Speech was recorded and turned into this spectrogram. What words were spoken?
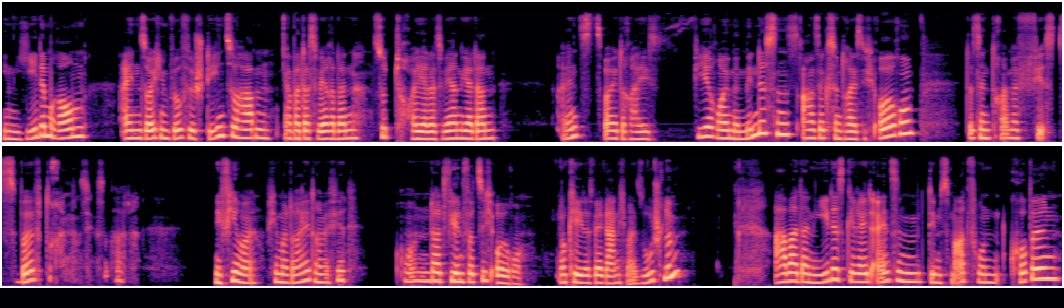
in jedem Raum einen solchen Würfel stehen zu haben, aber das wäre dann zu teuer. Das wären ja dann eins, zwei, drei, vier Räume mindestens, a 36 Euro. Das sind dreimal vier ist zwölf, dreimal sechs, acht. Nee, viermal, viermal drei, dreimal vier. 144 Euro. Okay, das wäre gar nicht mal so schlimm aber dann jedes Gerät einzeln mit dem Smartphone koppeln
